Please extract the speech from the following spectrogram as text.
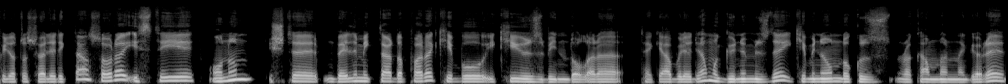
pilota söyledikten sonra isteği onun işte belli miktarda para ki bu 200 bin dolara tekabül ediyor ama günümüzde 2019 rakamlarına göre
